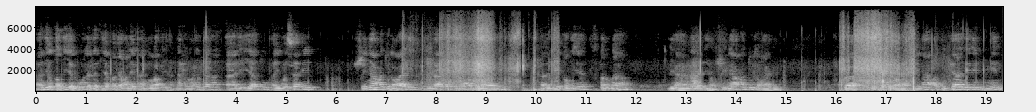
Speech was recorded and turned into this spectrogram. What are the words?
هذه القضية الأولى التي ينبغي علينا أن نراعيها. نحن عندنا آليات أي وسائل صناعة العالم. لماذا صناعة العالم؟ هذه قضية اخترناها لأهميتها. صناعة العالم. فصور صناعة كادر من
